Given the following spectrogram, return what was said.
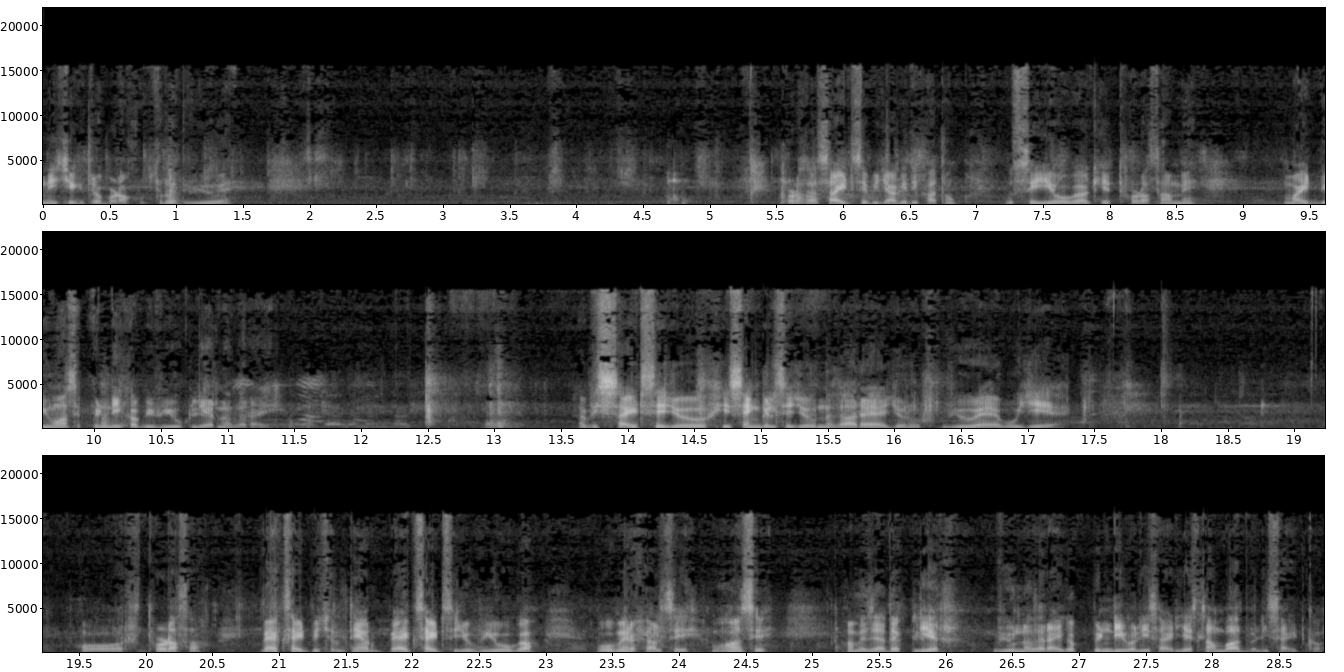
नीचे की तरफ़ बड़ा खूबसूरत व्यू है। थोड़ा सा साइड से भी जाके दिखाता हूँ। उससे ये होगा कि थोड़ा सा हमें माइट भी वहाँ से पिंडी का भी व्यू क्लियर नज़र आए। अब इस साइड से जो, इस एंगल से जो नज़ारा है, जो व्यू है, वो ये है। और थोड़ा सा बैक साइड पे चलते हैं और बैक साइड से जो व्यू होगा, वो मेरे ख्याल से वहाँ से हमें ज़्यादा क्लियर व्यू नज़र आएगा, पिंडी वाली साइड या इस्लामाबाद वाली साइड का।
